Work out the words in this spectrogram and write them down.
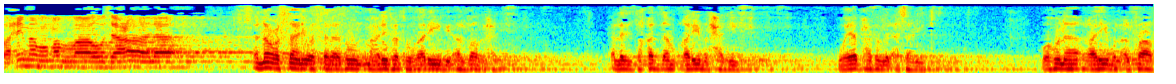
رحمهما الله تعالى. النوع الثاني والثلاثون معرفة غريب ألفاظ الحديث الذي تقدم غريب الحديث ويبحث بالأسانيد وهنا غريب الألفاظ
